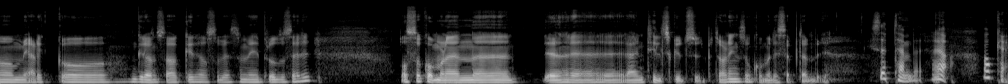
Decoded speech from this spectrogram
og melk og grønnsaker, altså det som vi produserer. Og så kommer det en, eh, en ren tilskuddsutbetaling som kommer i september. I september, ja. Ok.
